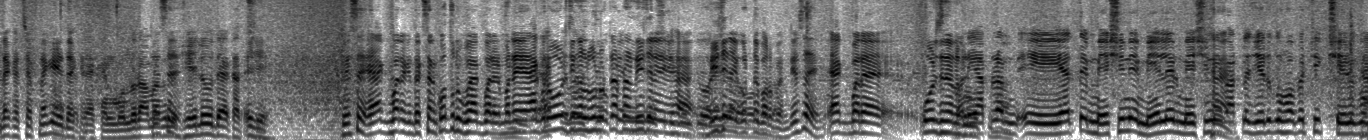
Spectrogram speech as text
দেখাচ্ছি আপনাকে এই দেখেন। দেখেন বন্ধুরা আমরা কিন্তু ঢেলেও দেখাচ্ছি। যে ঠিক আছে? একবারে দেখছেন কতটুকু একবারে মানে একবারে অরিজিনাল হলুদটা আপনার নিজেরাই হ্যাঁ হয়ে নিজেরাই করতে পারবেন ঠিক আছে? একবারে অরিজিনাল মানে আপনার ইয়াতে মেশিনে মেলের মেশিনে হ্যাঁ। কাটলে যেরকম হবে ঠিক সেরকম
